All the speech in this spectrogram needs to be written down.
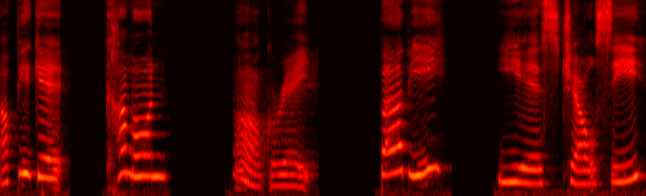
up you get. Come on. Oh, great. Barbie? Yes, Chelsea.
